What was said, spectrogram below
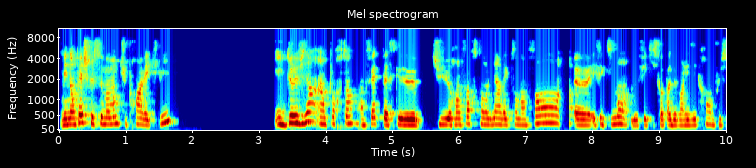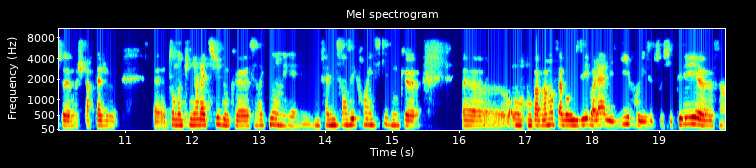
mais n'empêche que ce moment que tu prends avec lui, il devient important en fait parce que tu renforces ton lien avec ton enfant. Euh, effectivement, le fait qu'il soit pas devant les écrans, en plus, euh, moi je partage euh, ton opinion là-dessus. Donc c'est vrai que nous on est une famille sans écran ici, donc on, on, va vraiment favoriser voilà les livres, les jeux de société. Enfin,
